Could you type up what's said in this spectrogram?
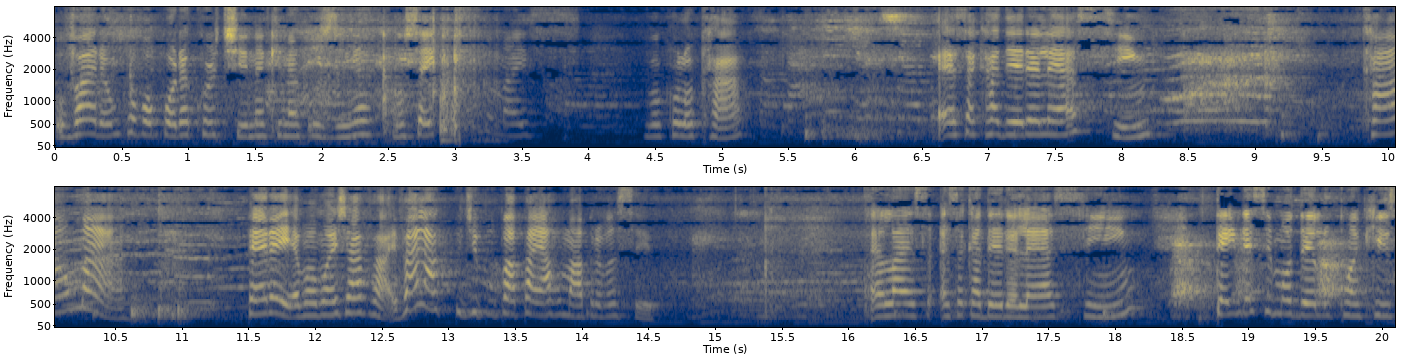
o varão que eu vou pôr a cortina aqui na cozinha. Não sei quanto, mas vou colocar. Essa cadeira, ela é assim. Calma! Pera aí, a mamãe já vai. Vai lá pedir pro papai arrumar pra você. Ela, essa cadeira ela é assim. Tem desse modelo com aqui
